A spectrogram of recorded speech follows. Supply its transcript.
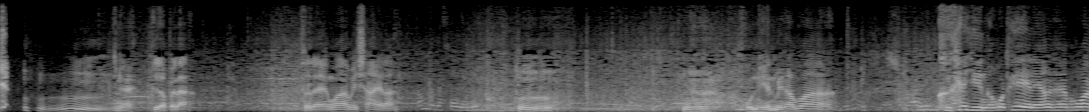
เย็ดอื้อหือไงเกือบไปแล้ว แสดงว่าไม่ใช่ละ ต้องมีตะปูที่หางอืมนะฮะคุณเห็นไหมครับว่า คือแค่ยืนเขาก็เท่แล้วนะฮะเพราะว่า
